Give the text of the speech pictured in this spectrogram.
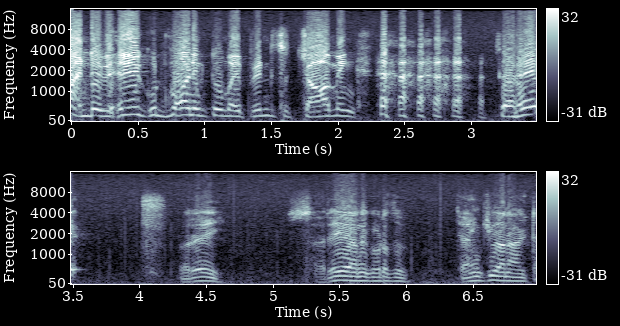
And very good morning to my friends charming సరే. ఒరేయ్ సరే అనకూడదు. థ్యాంక్ యూ అనాలట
